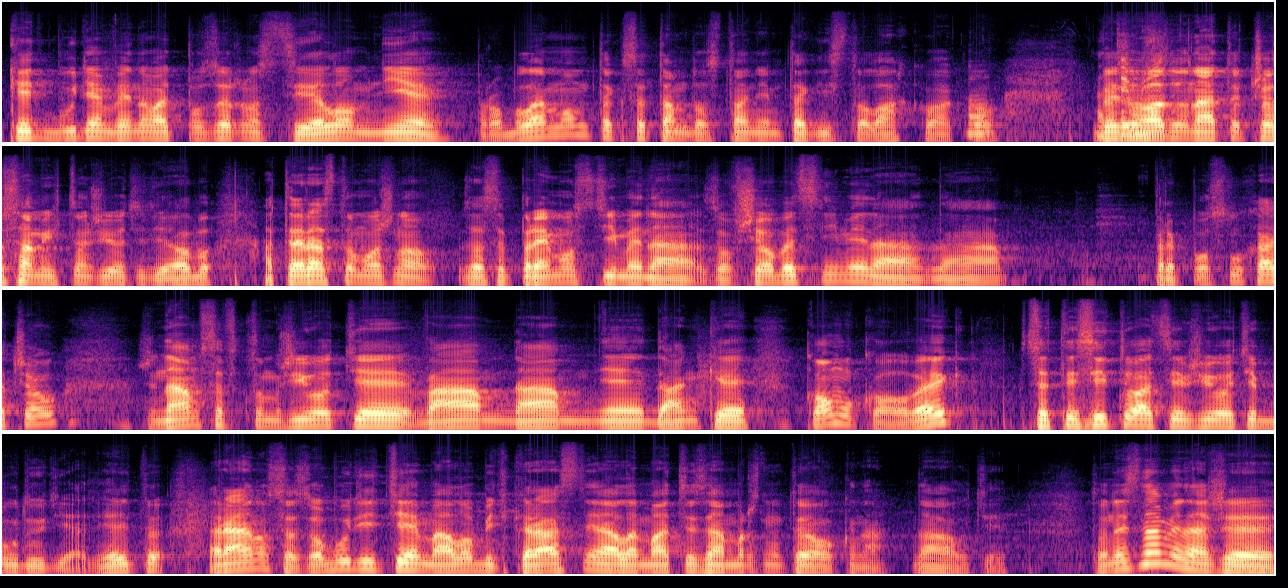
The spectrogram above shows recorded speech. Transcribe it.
keď budem venovať pozornosť cieľom, nie problémom, tak sa tam dostanem takisto ľahko ako... No. Bez ohľadu na to, čo sa mi v tom živote deje. Lebo, a teraz to možno zase premostíme na, zo všeobecníme na, na, pre poslucháčov, že nám sa v tom živote, vám, nám, mne, Danke, komukoľvek, sa tie situácie v živote budú diať. Hej? To, ráno sa zobudíte, malo byť krásne, ale máte zamrznuté okna na aute. To neznamená, že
